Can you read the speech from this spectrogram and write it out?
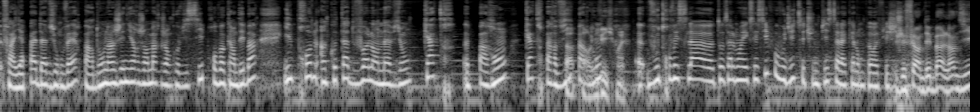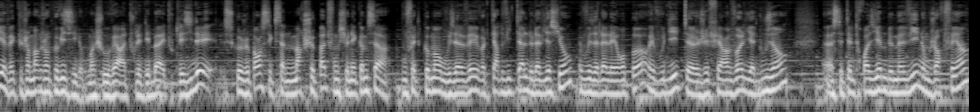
enfin il n'y a pas d'avion vert, pardon. L'ingénieur Jean-Marc Jancovici provoque un débat. Il prône un quota de vol en avion, 4 par an, 4 par vie, pardon. une vie, ouais. Euh, Vous trouvez cela euh, totalement excessif ou vous dites c'est une piste à laquelle on peut réfléchir? J'ai fait un débat lundi avec Jean-Marc Jancovici. Donc moi, je suis ouvert à tous les débats et toutes les idées. Ce que je pense, c'est que ça ne marche pas de fonctionner comme ça. Vous faites comment? Vous avez votre carte vitale de l'aviation, vous allez à l'aéroport et vous dites euh, j'ai fait un vol il y a 12 ans, euh, c'était le troisième de ma vie, donc j'en refais un.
